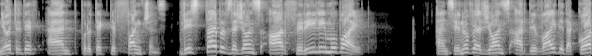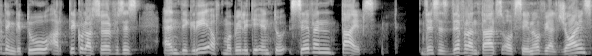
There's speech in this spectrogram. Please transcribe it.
nutritive and protective functions. This type of the joints are freely mobile and synovial joints are divided according to articular surfaces and degree of mobility into seven types. This is different types of synovial joints.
